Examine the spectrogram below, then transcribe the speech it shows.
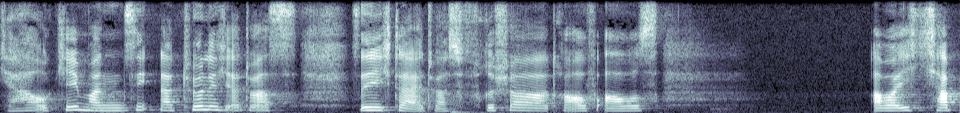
ja, okay, man sieht natürlich etwas, sehe ich da etwas frischer drauf aus. Aber ich habe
